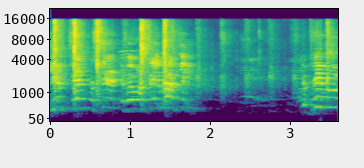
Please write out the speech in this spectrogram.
Give 10% if I want to say wealthy. The people who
